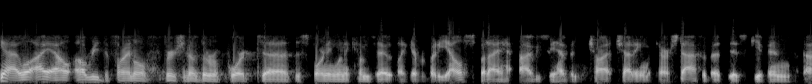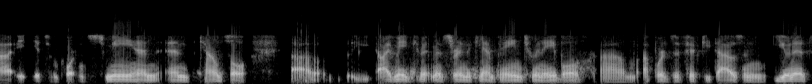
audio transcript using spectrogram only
Yeah, well, I, will I'll read the final version of the report uh, this morning when it comes out, like everybody else. But I obviously have been ch- chatting with our staff about this, given uh, its importance to me and and council. Uh, I made commitments during the campaign to enable um, upwards of 50,000 units.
